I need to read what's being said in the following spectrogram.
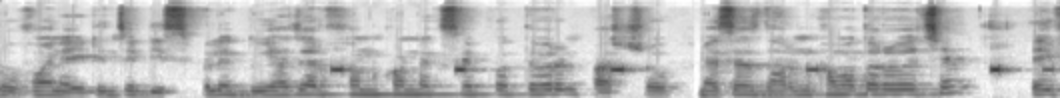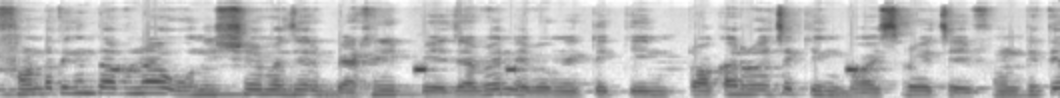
two point eight inch display দুই হাজার ফোন কন্ট্যাক্ট সেভ করতে পারেন, পাঁচশো মেসেজ ধারণ ক্ষমতা রয়েছে। এই ফোনটাতে কিন্তু আপনারা উনিশশো এমএজ এর ব্যাটারি পেয়ে যাবেন, এবং একটি কিং টকার রয়েছে কিং ভয়েস রয়েছে এই ফোনটিতে।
